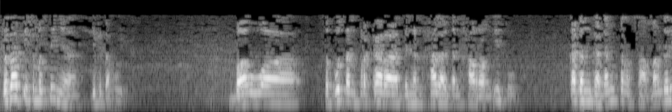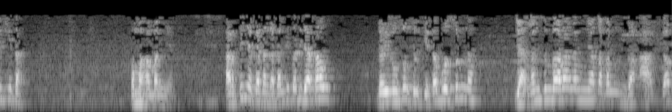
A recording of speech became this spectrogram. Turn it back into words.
Tetapi semestinya diketahui bahwa sebutan perkara dengan halal dan haram itu kadang-kadang tersamar dari kita pemahamannya. Artinya kadang-kadang kita tidak tahu dari nususil kita buat sunnah. Jangan sembarangan menyatakan nggak adab,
